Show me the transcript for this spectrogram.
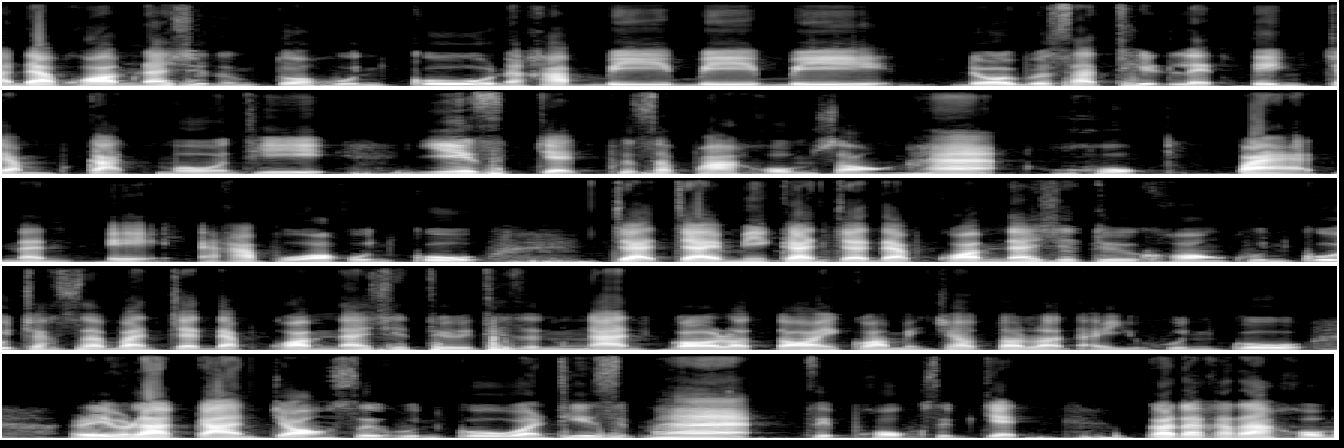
อันดับความน่าเชื่อถือตัวหุ้นกู้นะครับ BBB โดยบริษัททิดเลตติ้งจำกัดเมื่อวันที่ 27 พฤษภาคม 8 นั่นเองนะครับผู้ออกหุ้นกู้ จะจ่ายมีการจัดดับความน่าเชื่อถือของหุ้นกู้ จากสถาบันจัดดับความน่าเชื่อถือที่สำนักงานกรตให้ความเห็นชอบตลอดอายุหุ้นกู้ระยะเวลาการจองซื้อหุ้นกู้วันที่ 15 16 17 กรกฎาคม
